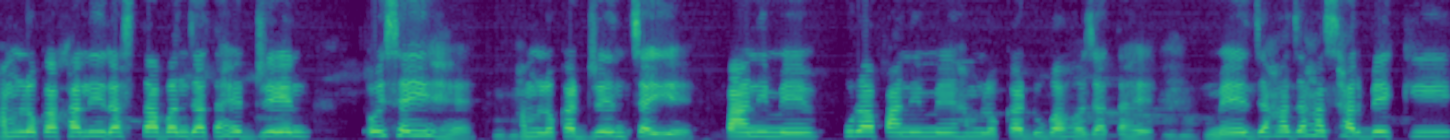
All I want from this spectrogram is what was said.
हम लोग का खाली रास्ता बन जाता है ड्रेन। वैसे ही है। हम्म, हम लोग का ड्रेन चाहिए। पानी में पूरा पानी में हम लोग का डूबा हो जाता है। हम्म, मैं जहाँ जहाँ सर्वे की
